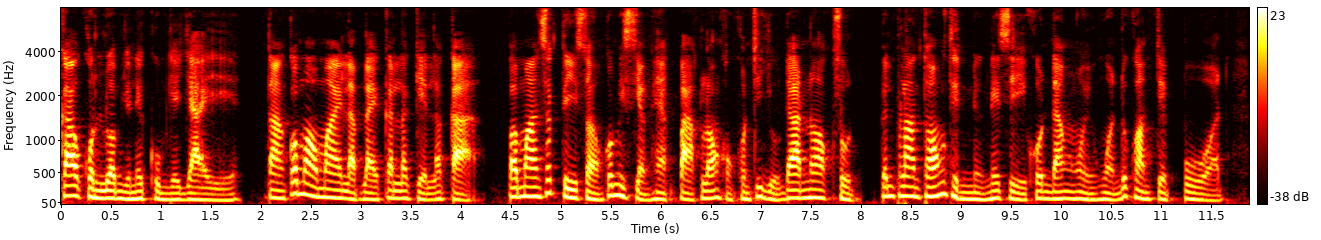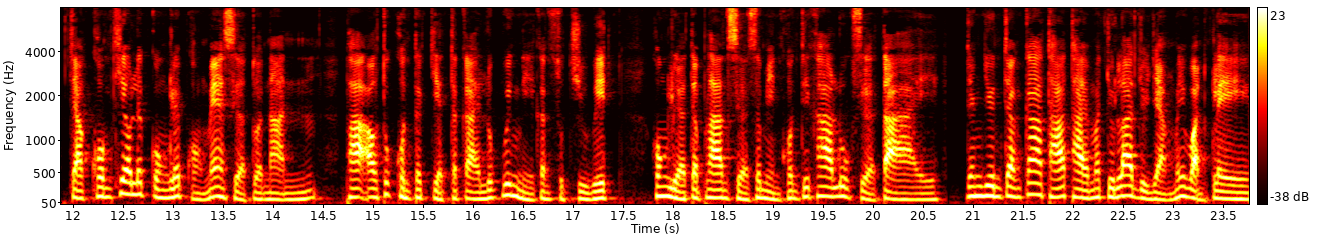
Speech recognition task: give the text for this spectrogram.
19 คนรวมอยู่ในกลุ่มใหญ่ๆ ต่างก็เมาไม้หลับไหลกันละเกะละกะ ประมาณสักตีสองก็มีเสียงแหกปากร้องของคนที่อยู่ด้านนอกสุด เป็นพลานท้องถิ่นหนึ่งในสี่คนดังโหยหวนด้วยความเจ็บปวด จากคมเขี้ยวและกรงเล็บของแม่เสือตัวนั้น พาเอาทุกคนตะเกียกตะกายลุกวิ่งหนีกันสุดชีวิต คงเหลือแต่พลานเสือสมิงคนที่ฆ่าลูกเสือตาย ยังยืนจังกล้าท้าทายมัจจุราชอยู่อย่างไม่หวั่นเกรง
